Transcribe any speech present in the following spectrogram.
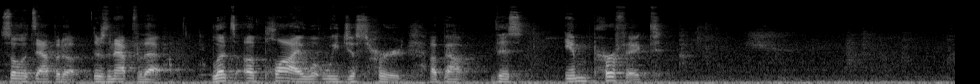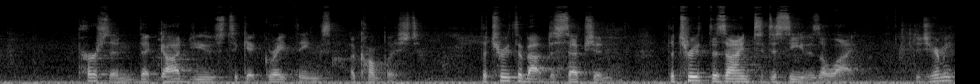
So let's app it up. There's an app for that let's apply what we just heard about this imperfect person that God used to get great things accomplished. The truth about deception, the truth designed to deceive is a lie. Did you hear me?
